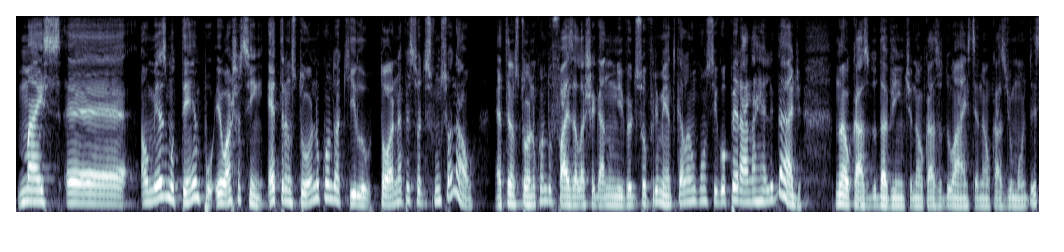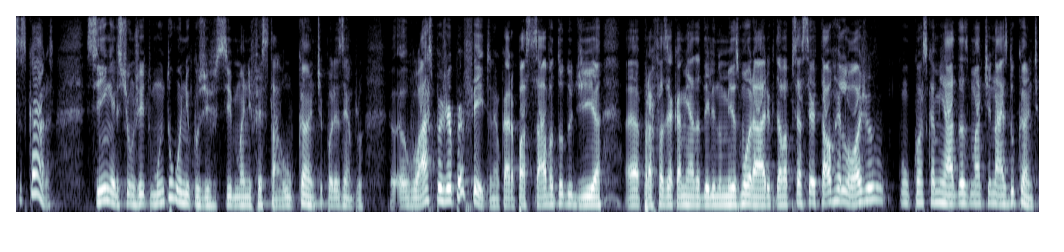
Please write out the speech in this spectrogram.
Mas, é, ao mesmo tempo, eu acho assim: é transtorno quando aquilo torna a pessoa disfuncional. É transtorno quando faz ela chegar num nível de sofrimento que ela não consiga operar na realidade. Não é o caso do Da Vinci, não é o caso do Einstein, não é o caso de um monte desses caras. Sim, eles tinham um jeito muito único de se manifestar. O Kant, por exemplo. O Asperger é perfeito, né? O cara passava todo dia é, para fazer a caminhada dele no mesmo horário, que dava para você acertar o relógio com, com as caminhadas matinais do Kant.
